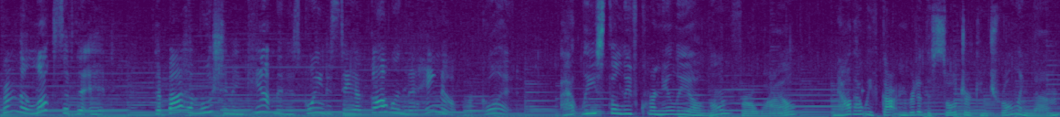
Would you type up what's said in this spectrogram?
From the looks of the it, the Bahamutian encampment is going to stay a goblin the hangout for good. At least they'll leave Cornelia alone for a while, now that we've gotten rid of the soldier controlling them.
